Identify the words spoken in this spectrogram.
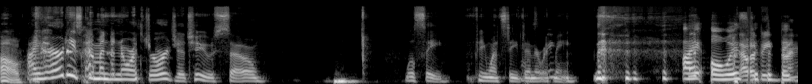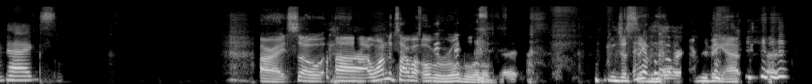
Oh. I heard he's coming to North Georgia too, so we'll see if he wants to eat dinner with me. I always get the be big fun. bags. All right. So uh, I wanted to talk about overruled a little bit. just ignore everything Abby said.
